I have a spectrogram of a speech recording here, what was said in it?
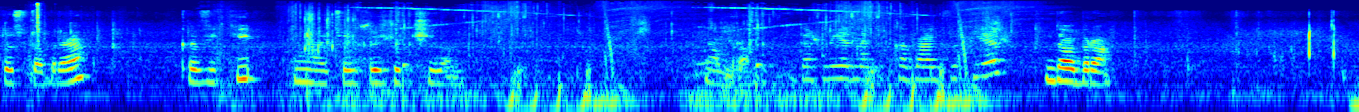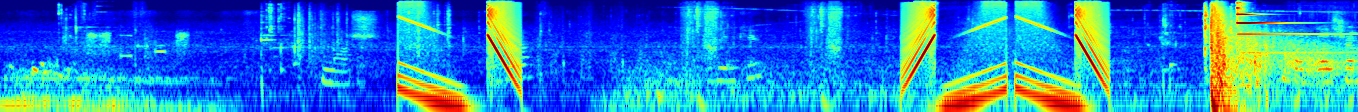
to jest dobre. Kawiki. No i coś wyrzuciłem. Dobra. Dasz mi jednak kawałek wypijesz? Dobra. Masz. Dzięki. Bandaże.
